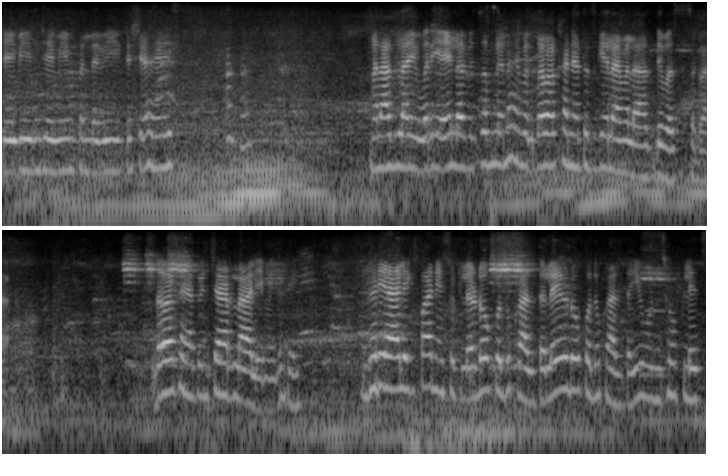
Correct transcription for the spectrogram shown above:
जय भीम जय भीम पल्लवी कशी आहेस? मला आज लाईव्ह वर यायला जमलं नाही बघ दवाखान्यातच गेलाय मला आज दिवस सगळा. दवाखान्यातून चारला आले मी घरी घरी आले की पाणी सुटलं डोकं दुखालतं लय डोकं दुखालतं येऊन झोपलेच.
